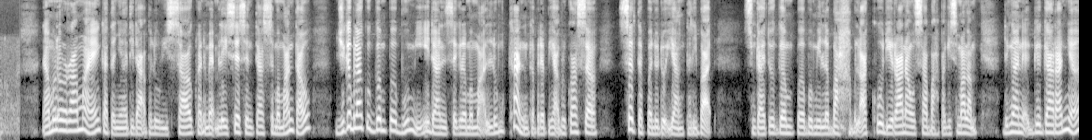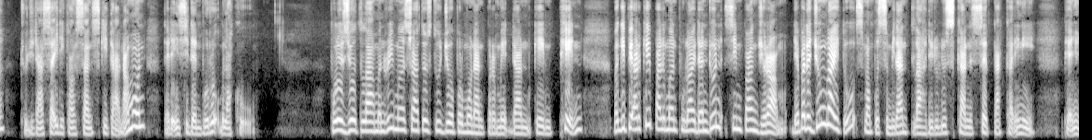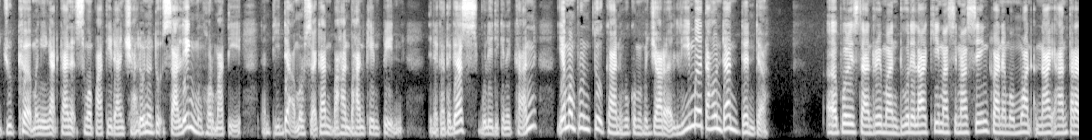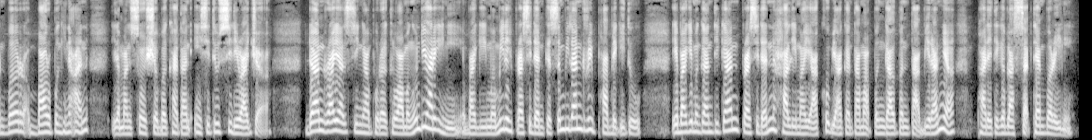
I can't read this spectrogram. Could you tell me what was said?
Namun orang ramai katanya tidak perlu risau kerana Met Malaysia sentiasa memantau jika berlaku gempa bumi dan segera memaklumkan kepada pihak berkuasa serta penduduk yang terlibat. Sementara itu, gempa bumi lebah berlaku di Ranau Sabah pagi semalam dengan gegarannya turut didasai di kawasan sekitar namun tiada insiden buruk berlaku. Polis Johor telah menerima 107 permohonan permit dan kempen bagi PRK Parlimen Pulai dan Dun Simpang Jeram. Daripada jumlah itu, 99 telah diluluskan setakat ini. Pihaknya juga mengingatkan semua parti dan calon untuk saling menghormati dan tidak merosakkan bahan-bahan kempen. Tindakan tegas boleh dikenakan yang memperuntukkan hukuman penjara 5 tahun dan denda. Uh, polis dan reman dua lelaki masing-masing kerana memuat naik hantaran berbau penghinaan di laman sosial berkaitan institusi diraja. Dan rakyat Singapura keluar mengundi hari ini bagi memilih Presiden ke-9 Republik itu. Ia bagi menggantikan Presiden Halimah Yaakob yang akan tamat penggal pentadbirannya pada 13 September ini.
